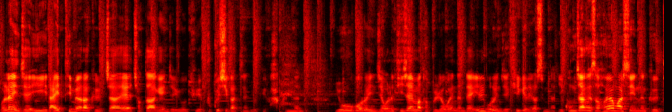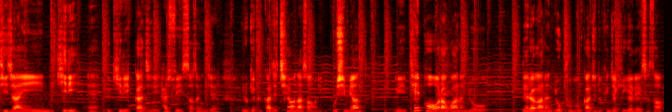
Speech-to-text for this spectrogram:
원래 이제 이 나이트메어란 글자에 적당하게 이제 요 뒤에 붓글씨 같은 이렇게 확 긋는 요거를 이제 원래 디자인만 덮으려고 했는데 일부러 이제 길게 내렸습니다. 이 공장에서 허용할 수 있는 그 디자인 길이, 예, 그 길이까지 할 수 있어서 이제 이렇게 끝까지 채워놔서 보시면 이 테이퍼라고 하는 요 내려가는 요 부분까지도 굉장히 길게 돼 있어서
